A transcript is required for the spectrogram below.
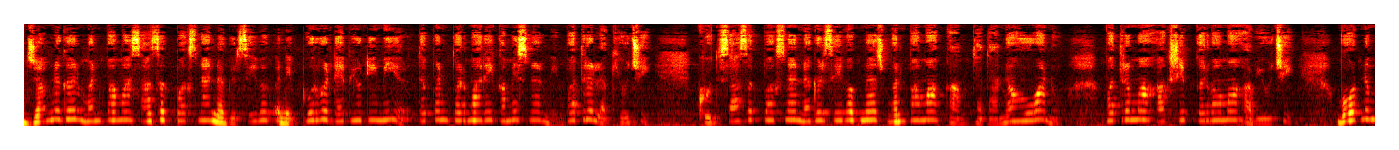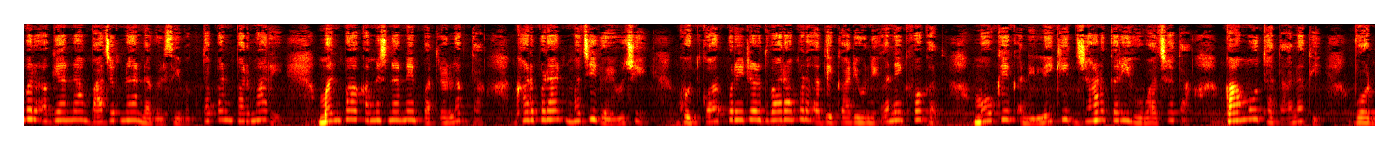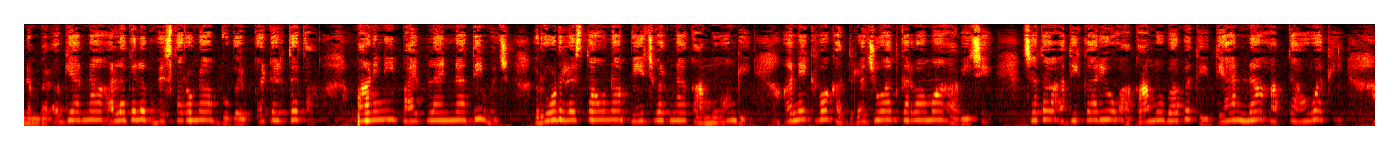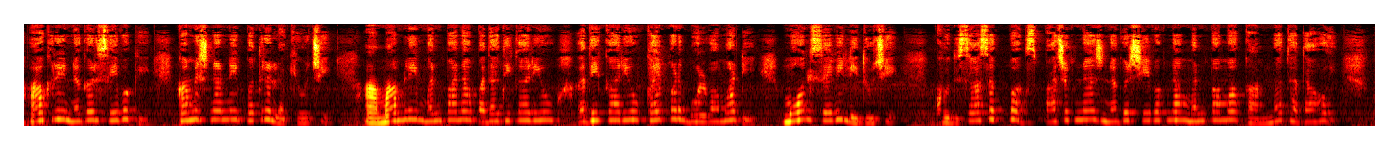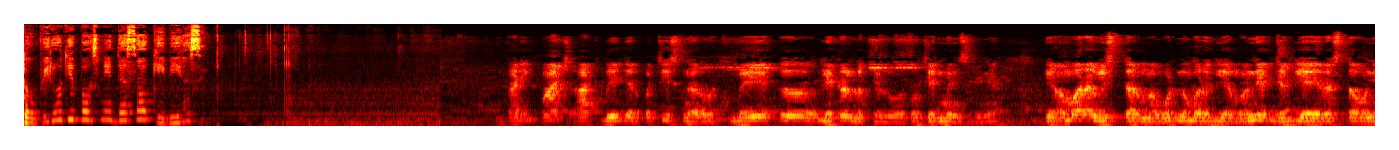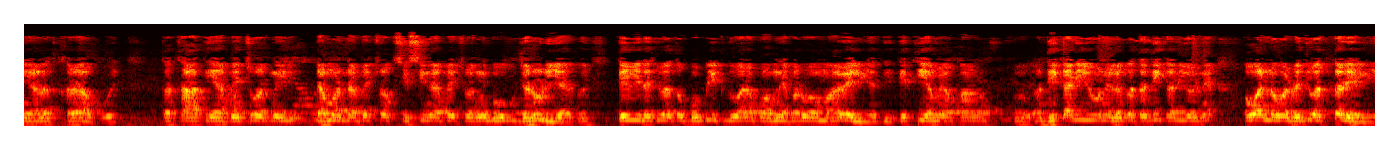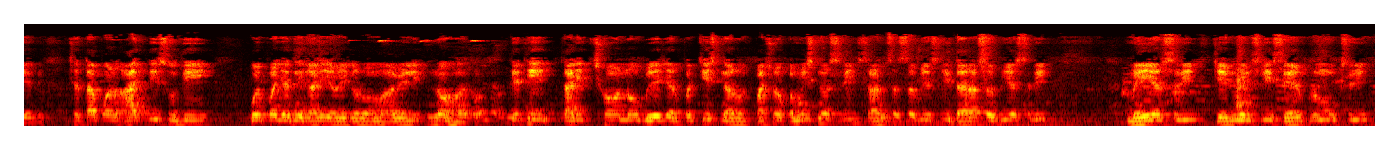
જામનગર મનપામાં શાસક પક્ષના નગરસેવક અને પૂર્વ ડેપ્યુટી મેયર તપન પરમારે કમિશનરને પત્ર લખ્યો છે. ખુદ શાસક પક્ષના નગરસેવકના જ મનપામાં કામ થતા ન હોવાનો પત્રમાં આક્ષેપ કરવામાં આવ્યો છે. વોર્ડ નંબર અગિયારના ભાજપના નગરસેવક તપન પરમારે મનપા કમિશનરને પત્ર લખતા ખળભળાટ મચી ગયો છે. ખુદ કોર્પોરેટર દ્વારા પણ અધિકારીઓને અનેક વખત મૌખિક અને લેખિત જાણ કરી હોવા છતાં કામો થતા નથી. વોર્ડ નંબર અગિયારના અલગ અલગ વિસ્તારોના ભૂગર્ભ ગટર તથા પાણીની પાઇપલાઇનના તેમજ રોડ રસ્તાઓના પેચવર્કના કામો અંગે અનેક વખત રજૂઆત કરવામાં આવી છે. છતાં અધિકારીઓ આ કામો બાબતે ધ્યાન ન આપતા હોવાથી આખરે નગરસેવકે કમિશનરને પત્ર લખ્યો છે. આ મામલે મનપાના પદાધિકારીઓ, અધિકારીઓ કંઈ પણ બોલવા માટે મૌન સેવી લીધું છે. ખુદ શાસક પક્ષ ભાજપના જ નગરસેવકના મનપામાં કામ ન થતા હોય તો વિરોધી પક્ષની દશા કેવી હશે? તારીખ પાંચ આઠ બે હજાર પચીસના રોજ મેં એક લેટર લખેલો હતો ચેરમેનશ્રીને કે અમારા વિસ્તારમાં વોર્ડ નંબર અગિયારમાં અનેક જગ્યાએ રસ્તાઓની હાલત ખરાબ હોય તથા ત્યાં પેચવર્કની ડામરના પેચવર્ક સીસીના પેચવર્કની બહુ જરૂરિયાત હોય તેવી રજૂઆતો પબ્લિક દ્વારા પણ અમને કરવામાં આવેલી હતી. તેથી અમે અધિકારીઓને, લગત અધિકારીઓને અવારનવાર રજૂઆત કરેલી હતી. છતાં પણ આજ દી સુધી કોઈ પણ જાતની કાર્યવાહી કરવામાં આવેલી ન હતી. તેથી તારીખ છ નવ બે હજાર પચીસના રોજ પાછો કમિશનર શ્રી, સાંસદ સભ્ય શ્રી, ધારાસભ્ય શ્રી, મેયર શ્રી, ચેરમેન શ્રી, શહેર પ્રમુખ શ્રી,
